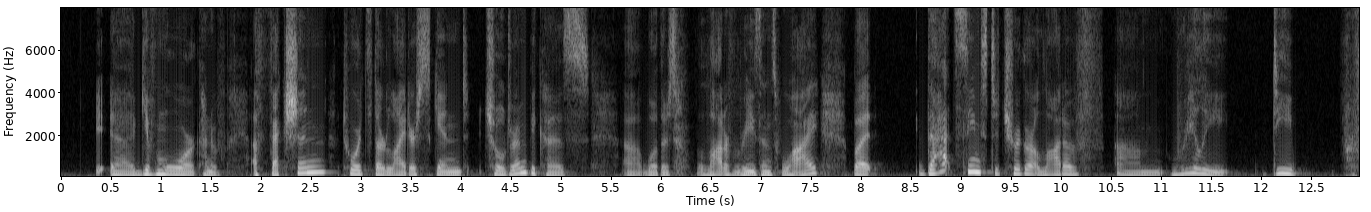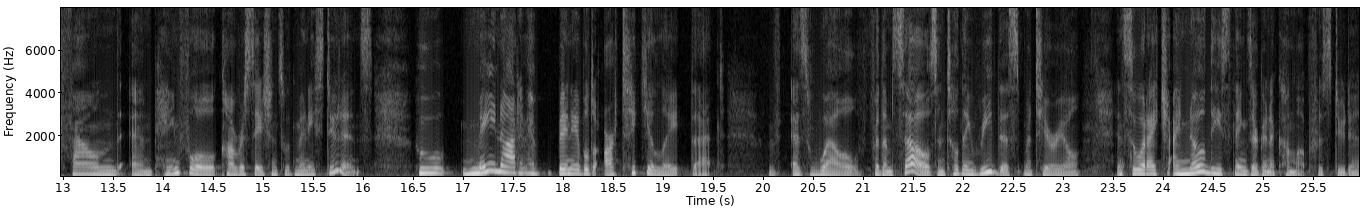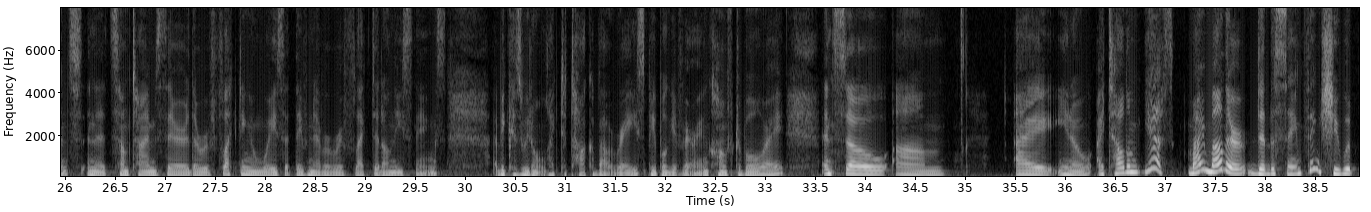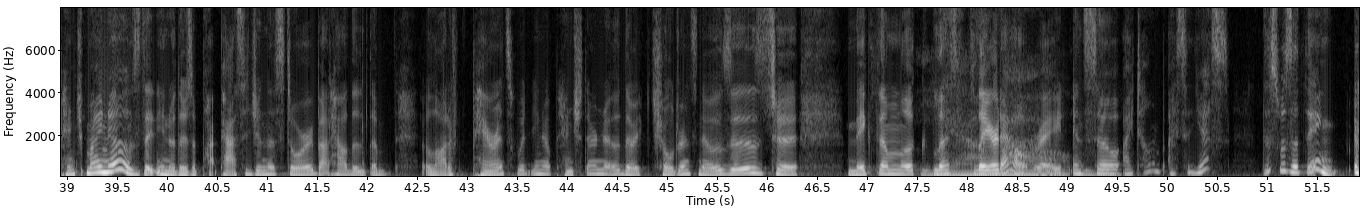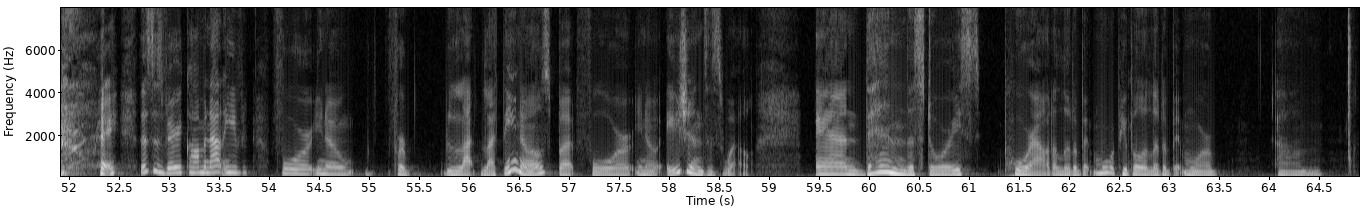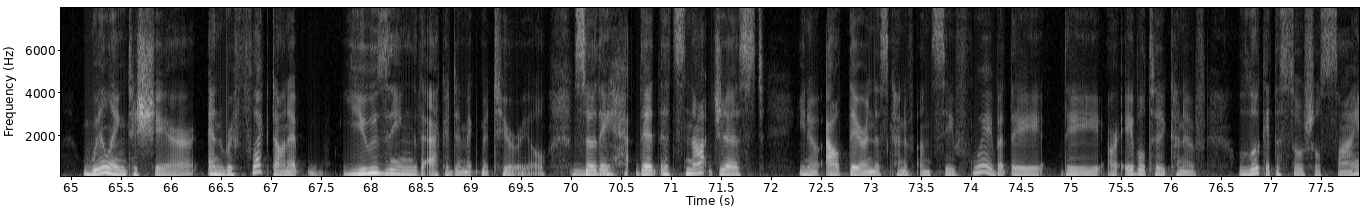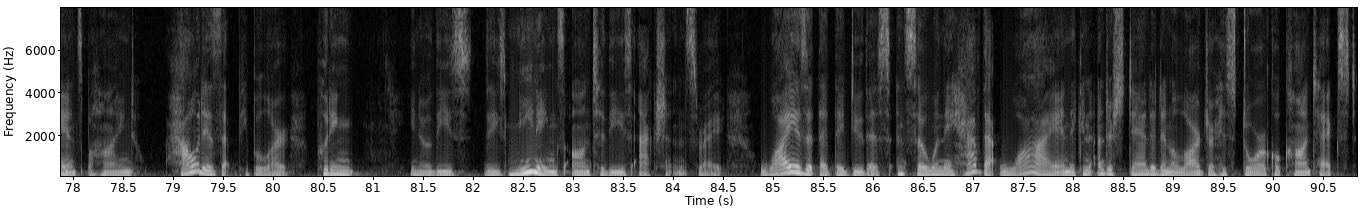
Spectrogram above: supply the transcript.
uh, give more kind of affection towards their lighter skinned children because, uh, well, there's a lot of reasons why, but that seems to trigger a lot of um, really deep, profound, and painful conversations with many students who may not have been able to articulate that as well for themselves until they read this material. And so, what I, I know these things are going to come up for students, and that sometimes they're they're reflecting in ways that they've never reflected on these things, because we don't like to talk about race. People get very uncomfortable, right? And so. Um, I, you know, I tell them, yes, my mother did the same thing. She would pinch my nose. That you know, there's a passage in the story about how the, the a lot of parents would, you know, pinch their nose, their children's noses to make them look less flared wow. out, right? And mm-hmm. so I tell them, I said, yes, this was a thing, right? This is very common, not even for you know, for Latinos, but for you know Asians as well. And then the stories pour out a little bit more. People a little bit more. Um, willing to share and reflect on it using the academic material. Mm-hmm. So they ha- that it's not just you know out there in this kind of unsafe way, but they they are able to kind of look at the social science behind how it is that people are putting you know these these meanings onto these actions right why is it that they do this and so when they have that why and they can understand it in a larger historical context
